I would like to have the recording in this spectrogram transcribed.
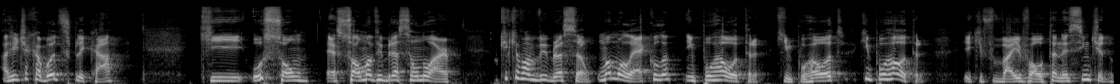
A gente acabou de explicar que o som é só uma vibração no ar. O que é uma vibração? Uma molécula empurra outra, que empurra outra, que empurra outra. E que vai e volta nesse sentido.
